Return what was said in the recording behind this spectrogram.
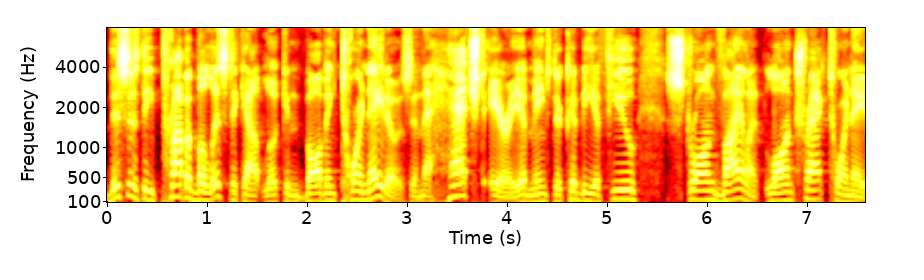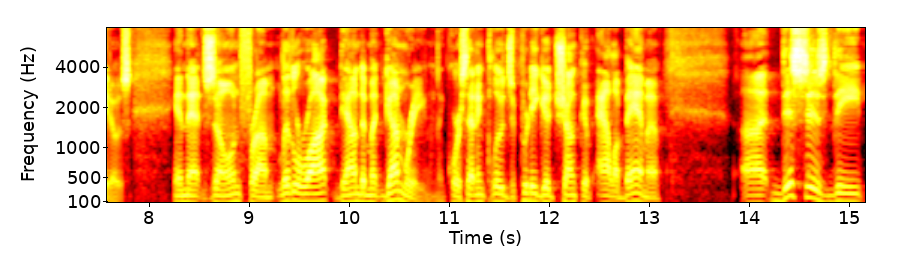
This is the probabilistic outlook involving tornadoes. And the hatched area means there could be a few strong, violent, long track tornadoes in that zone from Little Rock down to Montgomery. Of course, that includes a pretty good chunk of Alabama. Uh, this is the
